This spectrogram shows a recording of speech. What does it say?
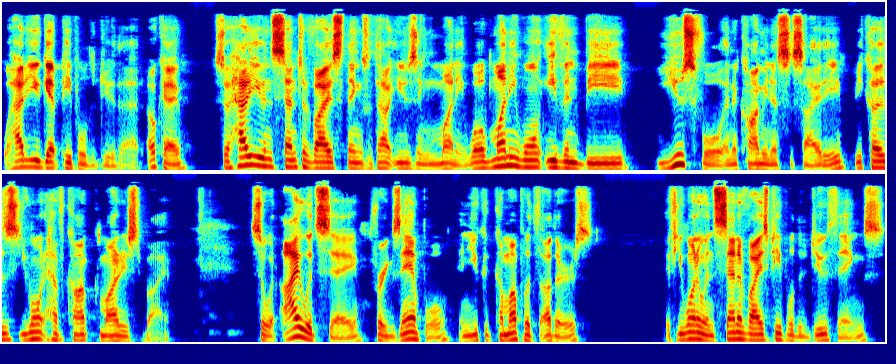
Well, how do you get people to do that? Okay. So, how do you incentivize things without using money? Well, money won't even be useful in a communist society because you won't have com- commodities to buy. So, what I would say, for example, and you could come up with others, if you want to incentivize people to do things,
